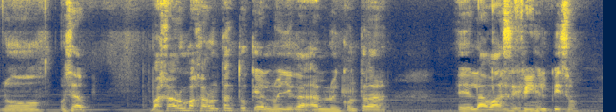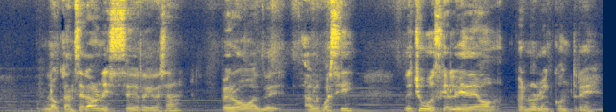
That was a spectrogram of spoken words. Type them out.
No... O sea, bajaron, bajaron tanto que al no llegar, al no encontrar eh, la base, El fin. el piso, lo cancelaron y se regresaron. Pero de algo así. De hecho busqué el video, pero no lo encontré.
